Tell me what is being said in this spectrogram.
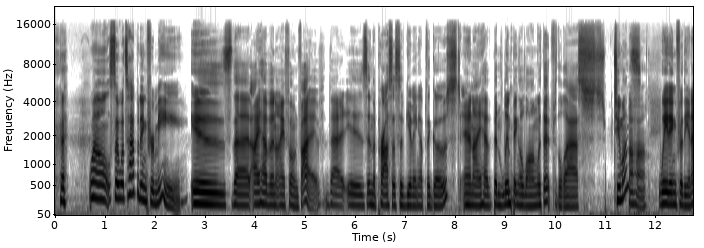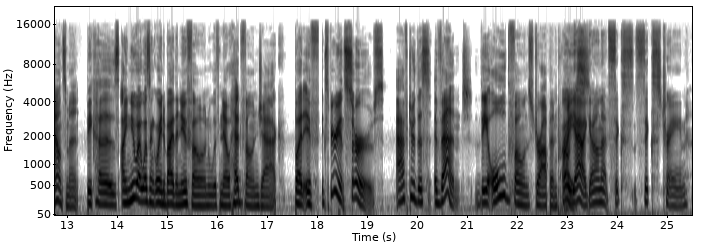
well, so what's happening for me is that I have an iPhone 5 that is in the process of giving up the ghost, and I have been limping along with it for the last two months, uh-huh. waiting for the announcement because I knew I wasn't going to buy the new phone with no headphone jack but if experience serves, after this event, the old phones drop in price. Oh yeah, get on that six six train.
